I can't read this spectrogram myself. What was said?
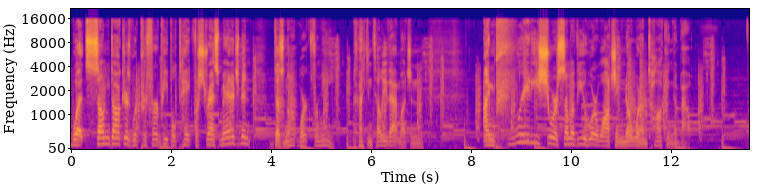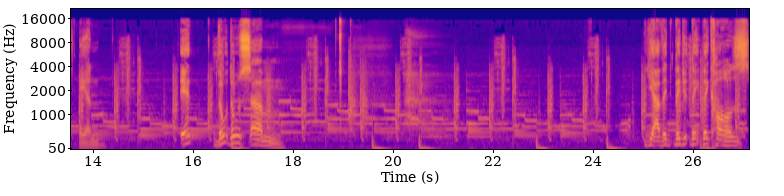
what some doctors would prefer people take for stress management does not work for me. I can tell you that much. And I'm pretty sure some of you who are watching know what I'm talking about. And it th those um yeah, they they they they cause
